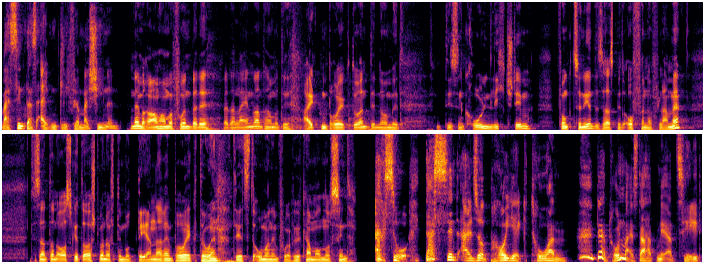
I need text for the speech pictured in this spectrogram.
was sind das eigentlich für Maschinen? Im Raum haben wir vorhin bei der, bei der Leinwand haben wir die alten Projektoren, die noch mit diesen Kohlenlichtstäben funktionieren, das heißt mit offener Flamme. Die sind dann ausgetauscht worden auf die moderneren Projektoren, die jetzt da oben im Vorführkammer noch sind. Ach so, das sind also Projektoren. Der Tonmeister hat mir erzählt,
